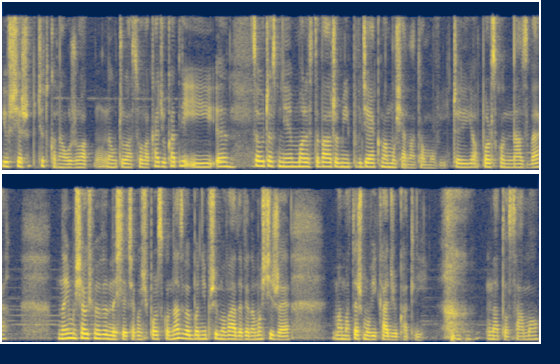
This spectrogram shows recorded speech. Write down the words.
Już się szybciutko nauczyła, nauczyła słowa kadziu katli i y, cały czas mnie molestowała, że mi powiedziała, jak mamusia na to mówi, czyli o polską nazwę. No i musiałyśmy wymyśleć jakąś polską nazwę, bo nie przyjmowała do wiadomości, że mama też mówi kadziu katli na to samo,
